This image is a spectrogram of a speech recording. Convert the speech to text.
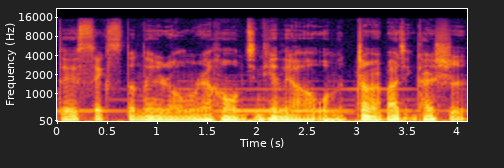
Day Six 的内容。然后我们今天聊我们正儿八经开始，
